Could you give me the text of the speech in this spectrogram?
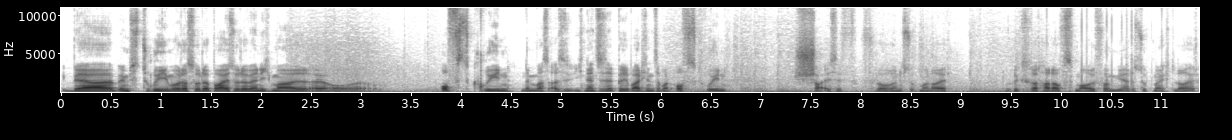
wer im Stream oder so dabei ist, oder wenn ich mal äh, offscreen, nennen wir es, also ich nenne es privat, ich nenne es mal offscreen. Scheiße, Florian, es tut mir leid. Du kriegst gerade hart aufs Maul von mir, das tut mir echt leid.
